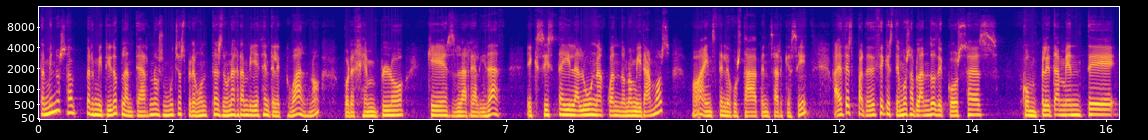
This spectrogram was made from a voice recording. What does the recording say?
también nos ha permitido plantearnos muchas preguntas de una gran belleza intelectual. ¿no? Por ejemplo, ¿qué es la realidad? ¿Existe ahí la luna cuando no miramos? A Einstein le gustaba pensar que sí. A veces parece que estemos hablando de cosas completamente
